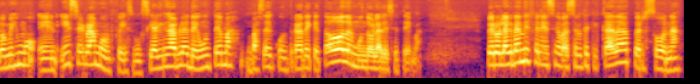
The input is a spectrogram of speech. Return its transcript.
Lo mismo en Instagram o en Facebook. Si alguien habla de un tema, vas a encontrar de que todo el mundo habla de ese tema. Pero la gran diferencia va a ser de que cada persona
